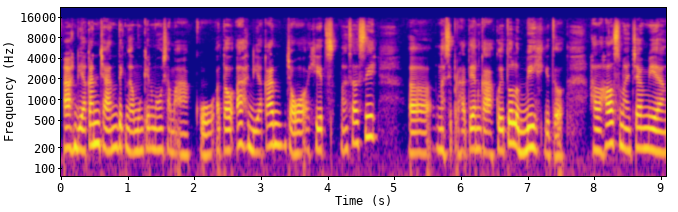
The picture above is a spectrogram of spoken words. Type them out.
ah dia kan cantik nggak mungkin mau sama aku. Atau ah dia kan cowok hits. Masa sih uh, ngasih perhatian ke aku itu lebih gitu. Hal-hal semacam yang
